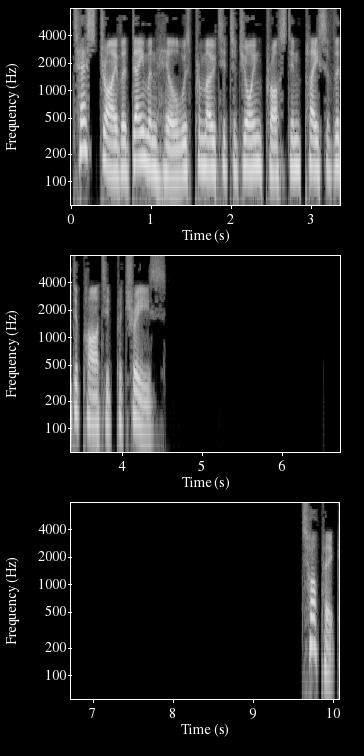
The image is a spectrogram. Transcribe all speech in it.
Test driver Damon Hill was promoted to join Prost in place of the departed Patrese. Topic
